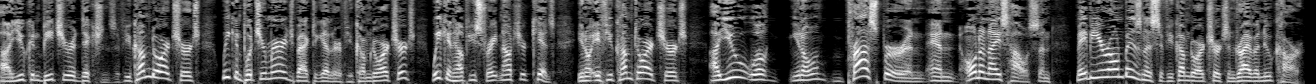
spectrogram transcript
uh, you can beat your addictions. If you come to our church, we can put your marriage back together. If you come to our church, we can help you straighten out your kids. You know, if you come to our church, uh, you will, you know, prosper and, and own a nice house and maybe your own business if you come to our church and drive a new car.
